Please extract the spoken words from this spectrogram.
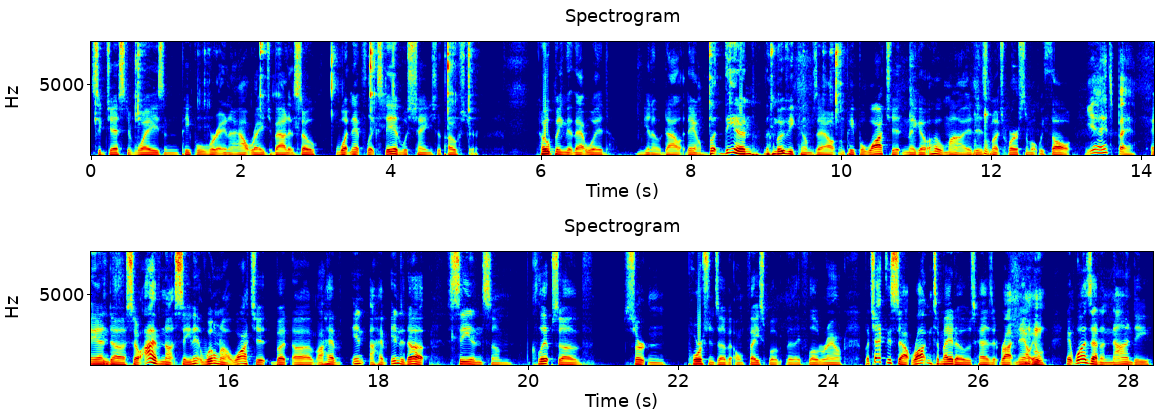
suggestive ways, and people were in an outrage about it. So what Netflix did was change the poster, hoping that that would, you know, dial it down. But then the movie comes out, and people watch it, and they go, "Oh my, it is much worse than what we thought." Yeah, it's bad. And uh, so I have not seen it, will not watch it, but uh, I have in, I have ended up seeing some clips of certain portions of it on Facebook that they float around. But check this out: Rotten Tomatoes has it right now. it, it was at a ninety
